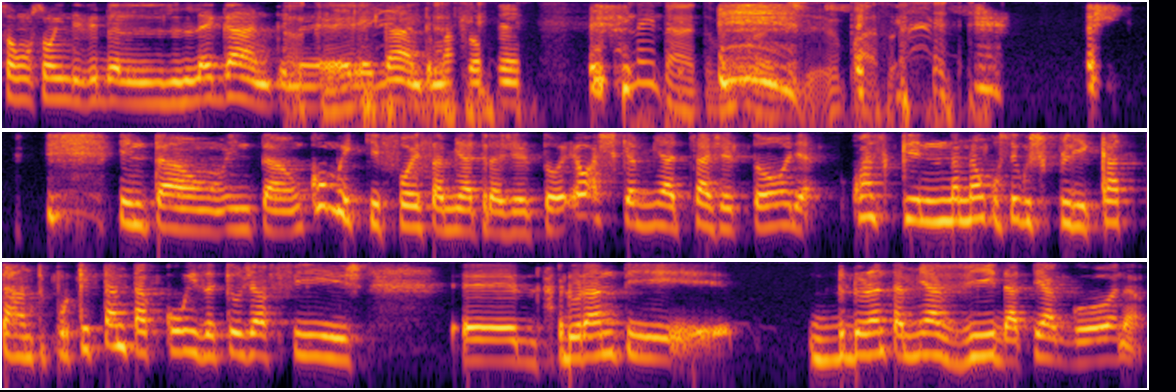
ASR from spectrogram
sou, sou um indivíduo elegante né? okay. né elegante mas ou menos nem tanto mas pronto passa então então como é que foi essa minha trajetória? Eu acho que a minha trajetória quase que não consigo explicar tanto porque tanta coisa que eu já fiz eh, durante durante a minha vida até agora.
